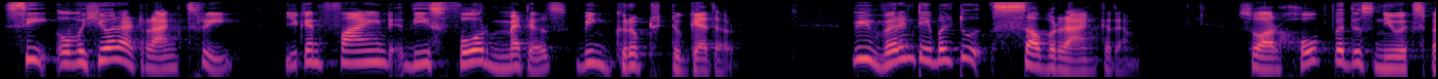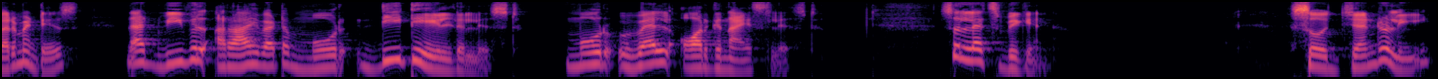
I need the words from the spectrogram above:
See, over here at rank 3, you can find these four metals being grouped together. We weren't able to sub-rank them. So our hope with this new experiment is that we will arrive at a more detailed list, more well-organized list. So let's begin. So generally,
